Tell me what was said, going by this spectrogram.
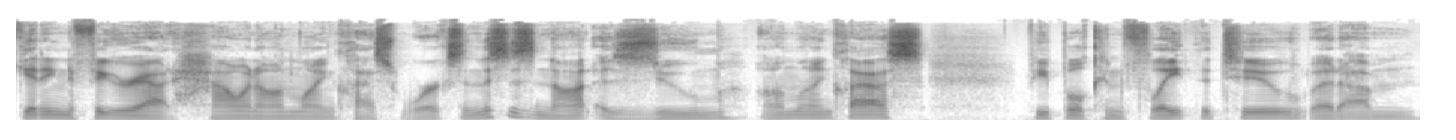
getting to figure out how an online class works. And this is not a Zoom online class. People conflate the two, but um,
